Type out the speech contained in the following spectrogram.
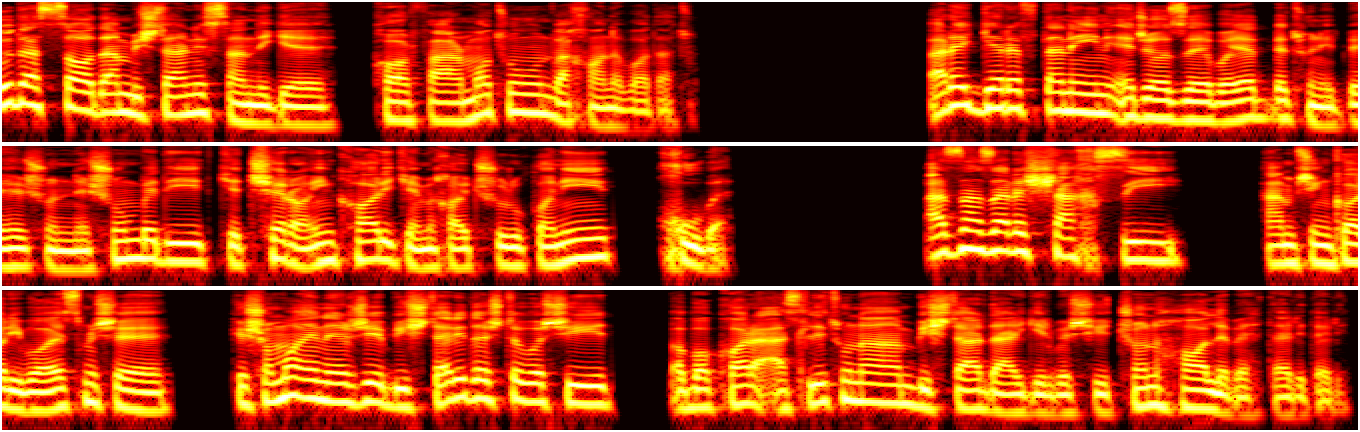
دو دست آدم بیشتر نیستن دیگه کارفرماتون و خانوادتون. برای گرفتن این اجازه باید بتونید بهشون نشون بدید که چرا این کاری که می‌خواید شروع کنید خوبه. از نظر شخصی همچین کاری باعث میشه که شما انرژی بیشتری داشته باشید و با کار اصلیتونم بیشتر درگیر بشید چون حال بهتری دارید.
